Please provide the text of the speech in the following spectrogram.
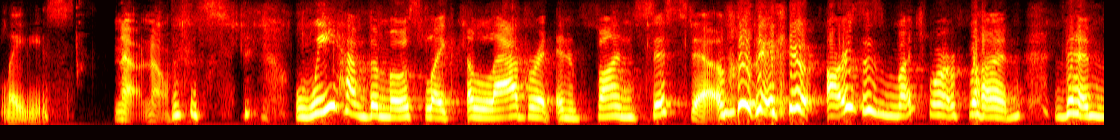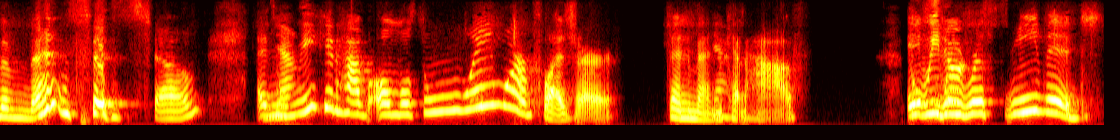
ladies no, no. we have the most like elaborate and fun system. Ours is much more fun than the men's system. And yeah. we can have almost way more pleasure than men yeah. can have. But if we don't we receive it.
